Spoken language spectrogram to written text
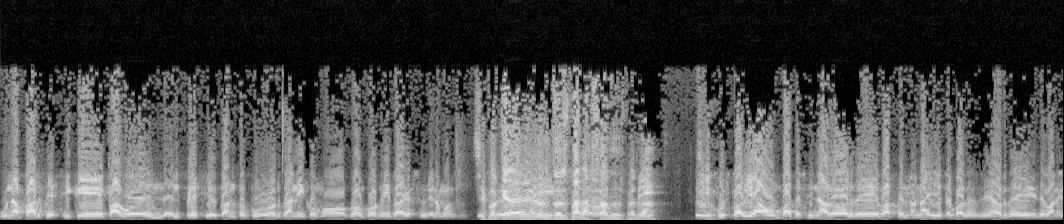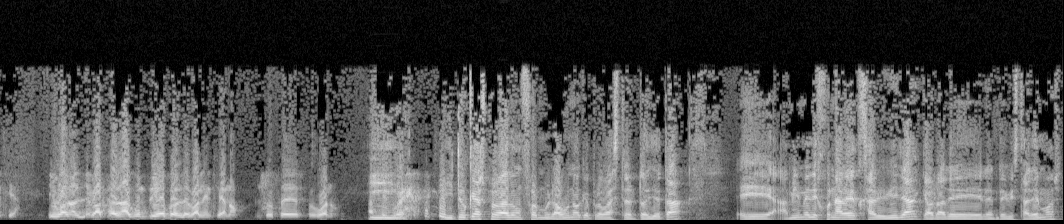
una parte sí que pagó el, el precio tanto por Dani como, como por mí para que estuviéramos... Sí, porque eran los dos barajados, ¿verdad? Sí, justo, había un patrocinador de Barcelona y otro patrocinador de, de Valencia. Y bueno, el de Barcelona cumplió, pero el de Valencia no. Entonces, pues bueno, así Y, fue. y tú que has probado un Fórmula 1, que probaste el Toyota, eh, a mí me dijo una vez Javi Villa, que ahora le, le entrevistaremos,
